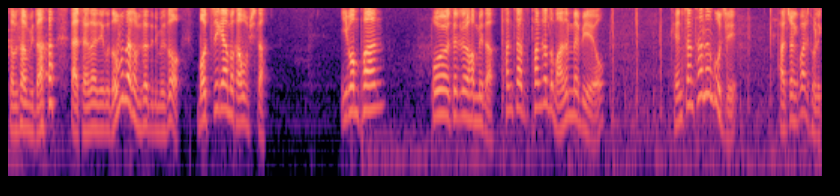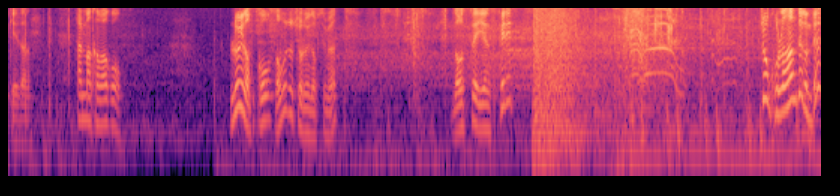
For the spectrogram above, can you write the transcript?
감사합니다. 아, 장난이고 너무나 감사드리면서 멋지게 한번 가봅시다. 이번 판 보여드리려 합니다. 판자 판자도 많은 맵이에요. 괜찮다는 거지. 발전기 빨리 돌릴게 일단. 할 만큼 하고. 루인 없고 너무 좋죠 루인 없으면. 너스의 이엔 스피릿. 좀 곤란한데 근데?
